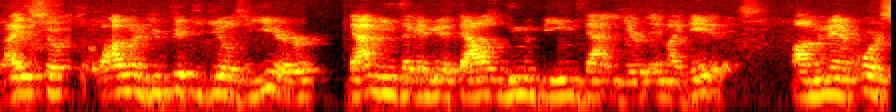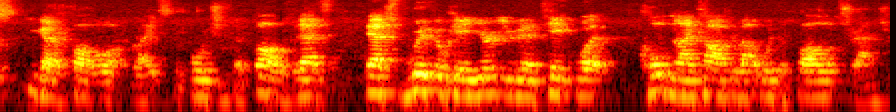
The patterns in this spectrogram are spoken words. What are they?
Right? So, so I want to do 50 deals a year. That means I got to get a thousand human beings that year in my database. Um, and then of course you got to follow up, right? It's the fortune that follow. But that's that's with okay. You're you're going to take what Colton and I talked about with the follow up strategy.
